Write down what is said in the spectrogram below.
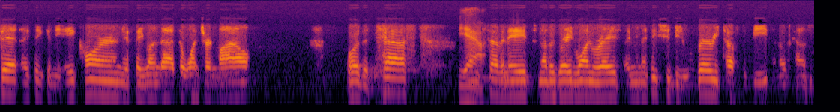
fit, I think, in the Acorn if they run that the one turn mile or the test. Yeah, seven eighths, another Grade One race. I mean, I think she'd be very tough to beat in those kind of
